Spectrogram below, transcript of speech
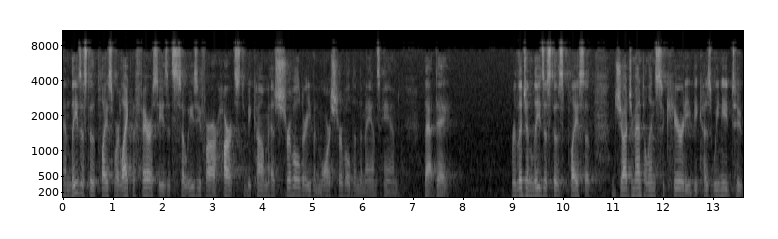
and leads us to the place where, like the Pharisees, it's so easy for our hearts to become as shriveled or even more shriveled than the man's hand that day. Religion leads us to this place of judgmental insecurity because we need to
